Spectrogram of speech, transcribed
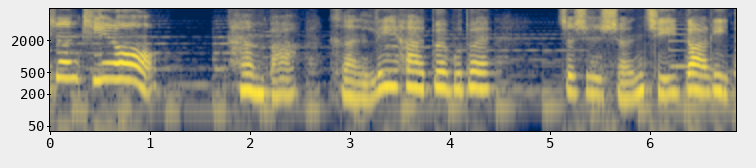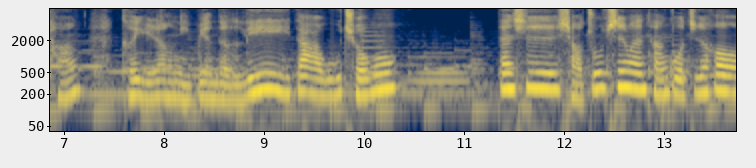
神奇了，看吧，很厉害，对不对？这是神奇大力糖，可以让你变得力大无穷哦。但是小猪吃完糖果之后，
